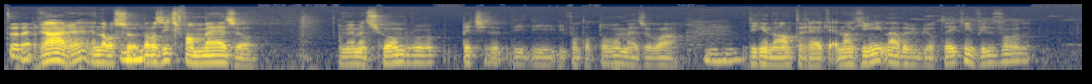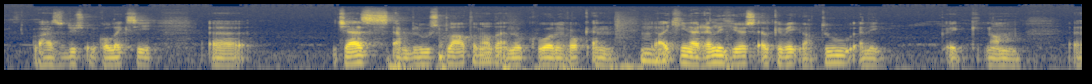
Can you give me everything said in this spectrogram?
Terecht. Raar, hè? En dat was, zo, dat was iets van mij zo. Met mijn schoonbroer een beetje, die, die, die vond dat tof om mij zo wat dingen aan te reiken. En dan ging ik naar de bibliotheek in Vilvoorde, waar ze dus een collectie eh, jazz- en bluesplaten hadden en ook gewoon rock. En ja, ik ging daar religieus elke week naartoe en ik, ik nam, eh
